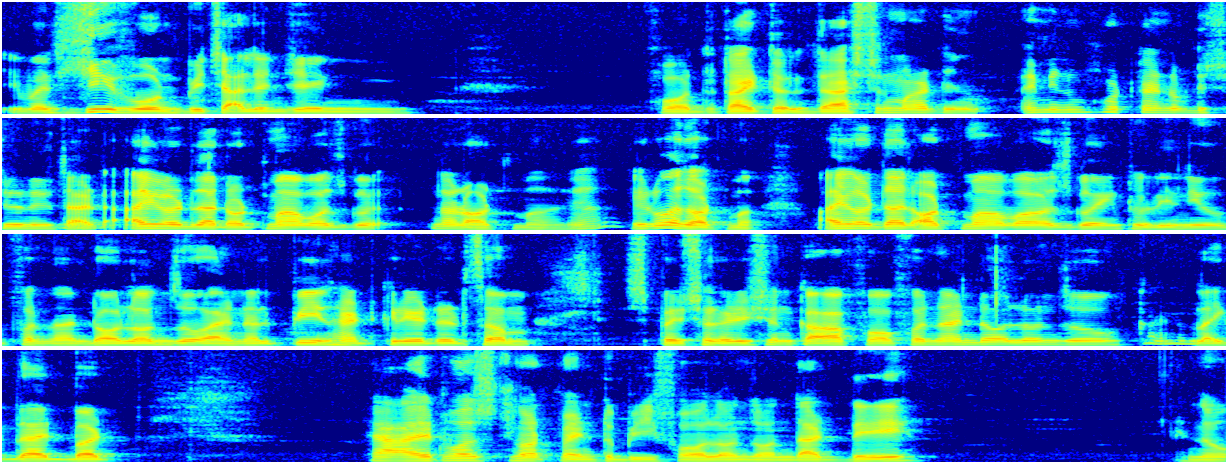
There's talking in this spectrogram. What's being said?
even he won't be challenging for the title. The Aston Martin. I mean, what kind of decision is that? I heard that Otmar was going. Not Otmar, yeah, it was Otmar. I heard that Otmar was going to renew Fernando Alonso, and Alpine had created some special edition car for Fernando Alonso, kind of like that. But yeah, it was not meant to be for Alonso on that day. You know,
